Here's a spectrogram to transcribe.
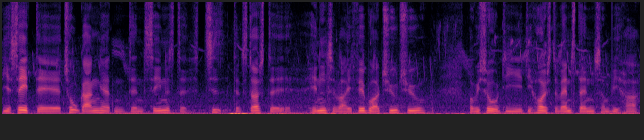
Vi har set det øh, to gange her den, den seneste tid. Den største hændelse var i februar 2020, hvor vi så de, de højeste vandstande, som vi har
